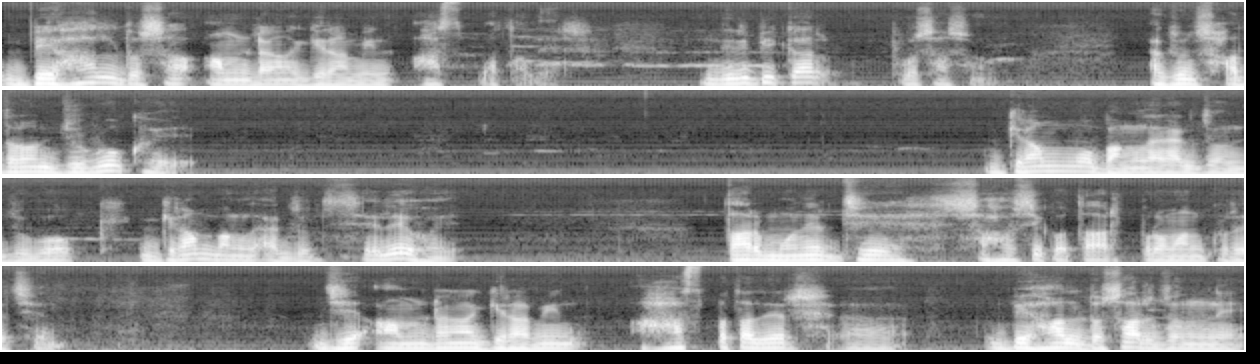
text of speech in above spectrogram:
বেহাল দশা আমডাঙ্গা গ্রামীণ হাসপাতালের নির্বিকার প্রশাসন। একজন সাধারণ যুবক হয়ে গ্রাম্য বাংলার একজন যুবক, গ্রাম বাংলার একজন ছেলে হয়ে তার মনের যে সাহসিকতার প্রমাণ করেছেন, যে আমডাঙ্গা গ্রামীণ হাসপাতালের বেহাল দশার জন্যে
